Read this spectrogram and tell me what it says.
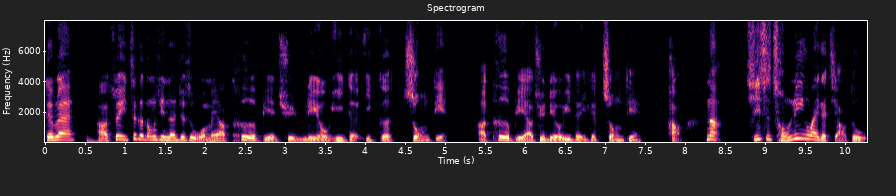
对不对？好，所以这个东西呢，就是我们要特别去留意的一个重点。啊，特别要去留意的一个重点。好，那其实从另外一个角度，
